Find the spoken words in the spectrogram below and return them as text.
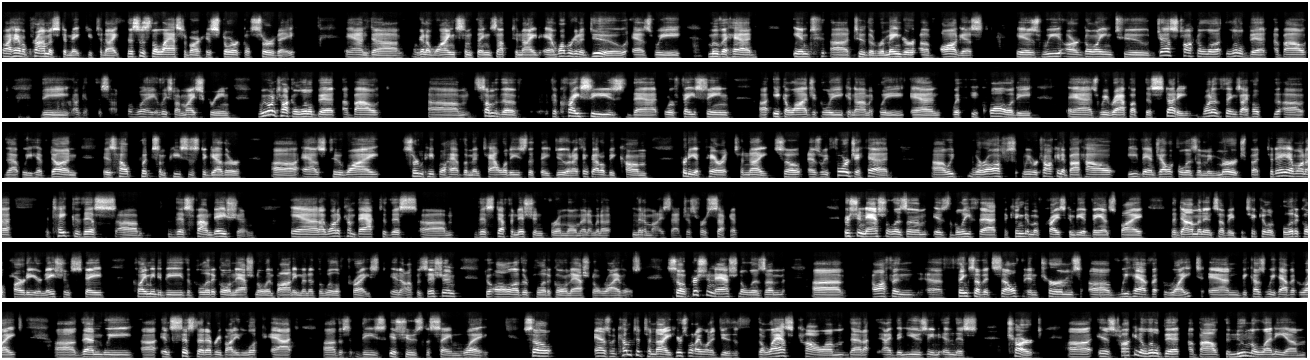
Well, I have a promise to make you tonight. This is the last of our historical survey. And uh, we're going to wind some things up tonight. And what we're going to do as we move ahead into uh, to the remainder of August is we are going to just talk a lo- little bit about the, I'll get this out of the way, at least on my screen. We want to talk a little bit about um, some of the the crises that we're facing uh, ecologically, economically, and with equality as we wrap up this study. One of the things I hope uh, that we have done is help put some pieces together uh, as to why certain people have the mentalities that they do. And I think that'll become pretty apparent tonight. So as we forge ahead, uh, we were off. We were talking about how evangelicalism emerged, but today I want to take this um, this foundation, and I want to come back to this um, this definition for a moment. I'm going to minimize that just for a second. Christian nationalism is the belief that the kingdom of Christ can be advanced by the dominance of a particular political party or nation state claiming to be the political and national embodiment of the will of Christ in opposition to all other political and national rivals. So Christian nationalism uh, often uh, thinks of itself in terms of we have it right, and because we have it right, uh, then we uh, insist that everybody look at uh, this, these issues the same way. So as we come to tonight, here's what I want to do. The, the last column that I, have been using in this chart uh, is talking a little bit about the new millennium,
